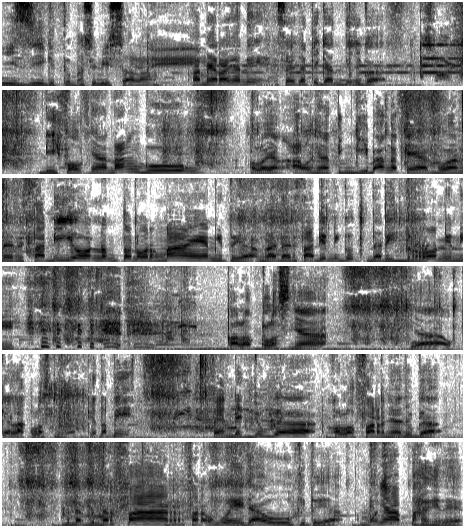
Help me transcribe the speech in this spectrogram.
easy gitu, masih bisa lah. Kameranya nih saya ganti-ganti juga defaultnya nanggung. Kalau yang alnya tinggi banget kayak gua dari stadion nonton orang main gitu ya. Nggak dari stadion nih, gua dari drone ini. Kalau close-nya ya oke okay lah close nih oke okay. tapi pendek juga kalau farnya juga benar-benar far far away jauh gitu ya. Maunya apa gitu ya?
